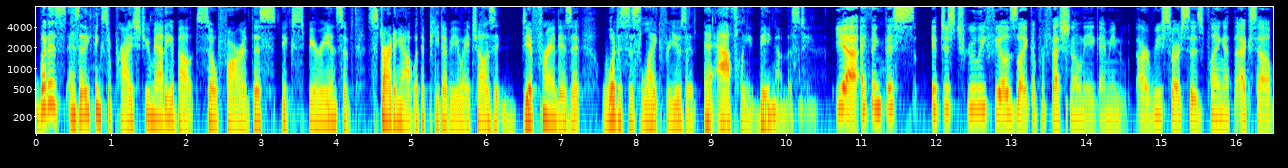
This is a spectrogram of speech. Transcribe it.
what is has anything surprised you, Maddie, about so far this experience of starting out with the PWHL? Is it different? Is it what is this like for you as an athlete being on this team? Yeah, I think this it just truly feels like a professional league. I mean, our resources playing at the Xcel,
